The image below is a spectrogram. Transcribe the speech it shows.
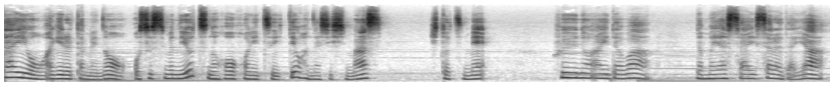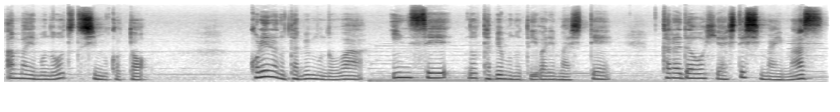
体温を上げるためのおすすめの4つの方法についてお話しします。1つ目。冬の間は生野菜サラダや甘いものを慎むこと。これらの食べ物は陰性の食べ物と言われまして体を冷やしてしまいます。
